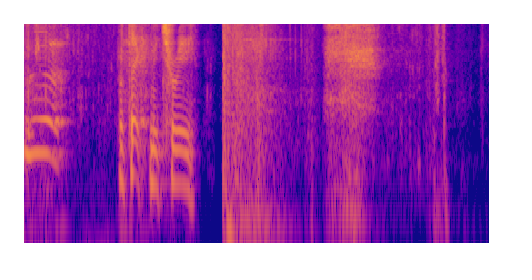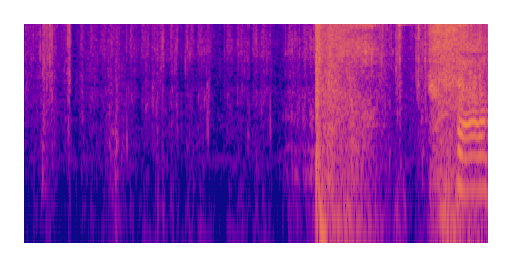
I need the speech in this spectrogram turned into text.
Ugh. Protect me, tree. Really?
